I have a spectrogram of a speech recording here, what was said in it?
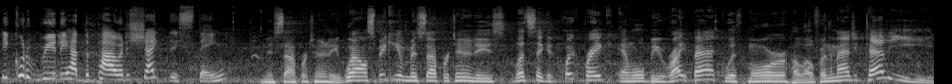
he could have really had the power to shake this thing. Missed opportunity. Well, speaking of missed opportunities, let's take a quick break and we'll be right back with more Hello from the Magic Tabby.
